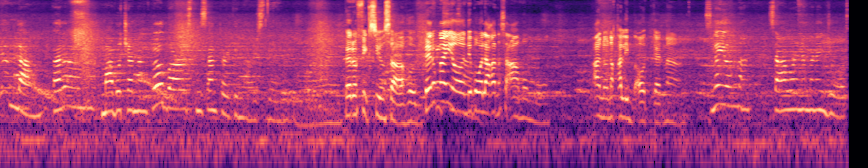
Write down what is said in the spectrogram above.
yun lang. Parang mabot siya ng 12 hours, minsan 13 hours din. Pero fix yung sahod. Pero Fix ngayon, di ba wala ka na sa amo mo? Ano, nakalib out ka na. Ngayon, na, sa awa naman ng Diyos,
